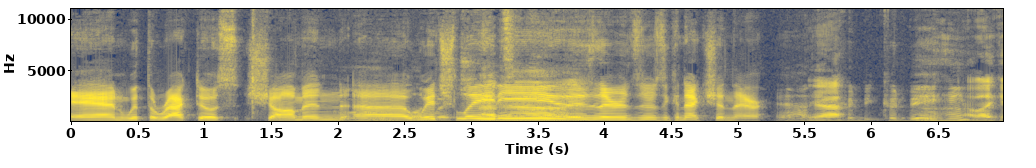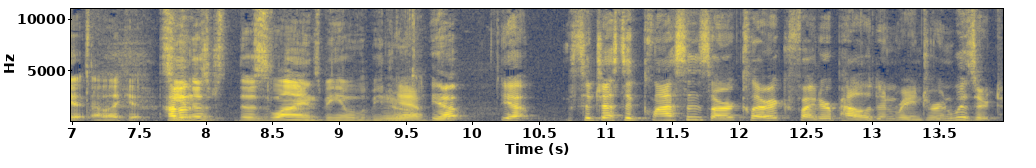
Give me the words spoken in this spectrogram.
and with the Rakdos shaman Ooh, uh, witch Witch. lady, That's right. there's, there's there's a connection there. Yeah, Yeah. could be. Could be. Mm-hmm. I like it. I like it. How Seeing about- those those lines being able to be drawn. Yeah. Yep, yep. Suggested classes are cleric, fighter, paladin, ranger, and wizard.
